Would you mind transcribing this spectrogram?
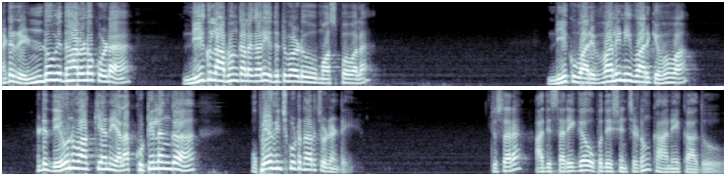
అంటే రెండు విధాలలో కూడా నీకు లాభం కలగాలి ఎదుటివాడు మోసపోవాలా? నీకు వారివ్వాలి నీ వారికి ఇవ్వవా? అంటే దేవుని వాక్యాన్ని ఎలా కుటిలంగా ఉపయోగించుకుంటున్నారు చూడండి. చూసారా అది సరిగా ఉపదేశించడం కానే కాదు.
